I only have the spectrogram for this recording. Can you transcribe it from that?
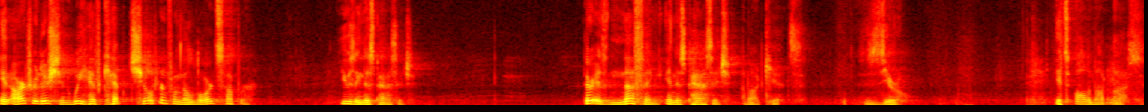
In our tradition, we have kept children from the Lord's Supper using this passage. There is nothing in this passage about kids. Zero. It's all about us.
